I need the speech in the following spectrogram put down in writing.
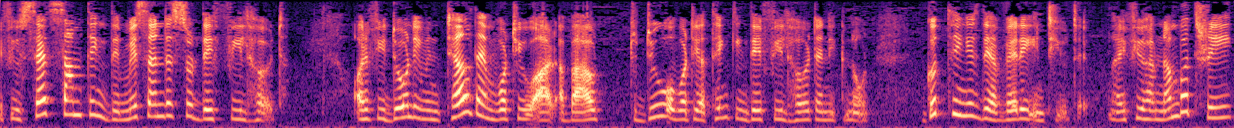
If you said something, they misunderstood, they feel hurt. Or if you don't even tell them what you are about to do or what you're thinking, they feel hurt and ignored. Good thing is they are very intuitive. Now, if you have number three,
